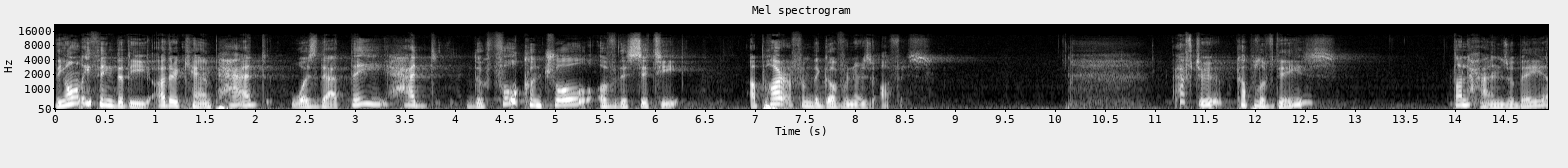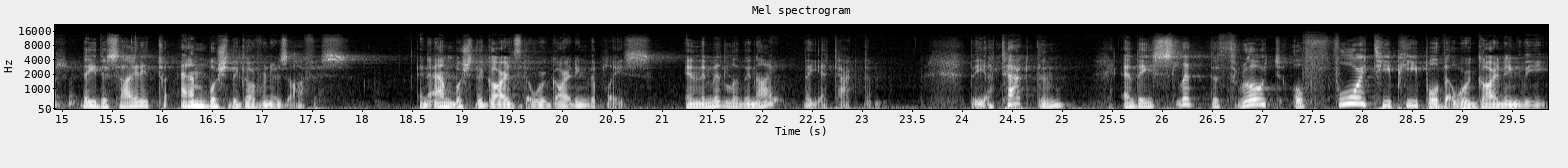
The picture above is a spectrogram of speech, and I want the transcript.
The only thing that the other camp had was that they had the full control of the city apart from the governor's office. After a couple of days, Talha and Zubair, they decided to ambush the governor's office and ambush the guards that were guarding the place. In the middle of the night, they attacked them. They attacked them and they slit the throat of 40 people that were guarding the,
